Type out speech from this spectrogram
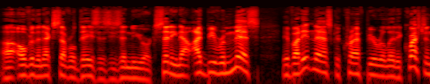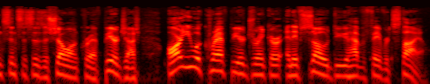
uh, over the next several days as he's in New York City. Now, I'd be remiss if I didn't ask a craft beer related question since this is a show on craft beer, Josh. Are you a craft beer drinker? And if so, do you have a favorite style?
